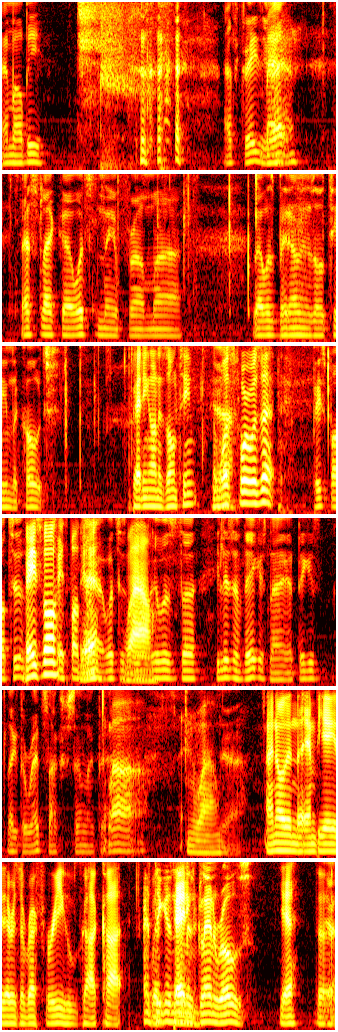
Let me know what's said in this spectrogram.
MLB. that's crazy, right? Man. That's like uh, what's the name from uh, that was betting on his old team, the coach. Betting on his own team. And what sport was that? Baseball too. Baseball. Baseball too. Yeah. Yeah, what's his Wow. name? It was uh, he lives in Vegas now. I think he's like the Red Sox or something like that. Wow. Wow. Yeah. I know in the NBA there was a referee who got caught. I think his name is betting. Glenn Rose. Yeah, the yeah.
